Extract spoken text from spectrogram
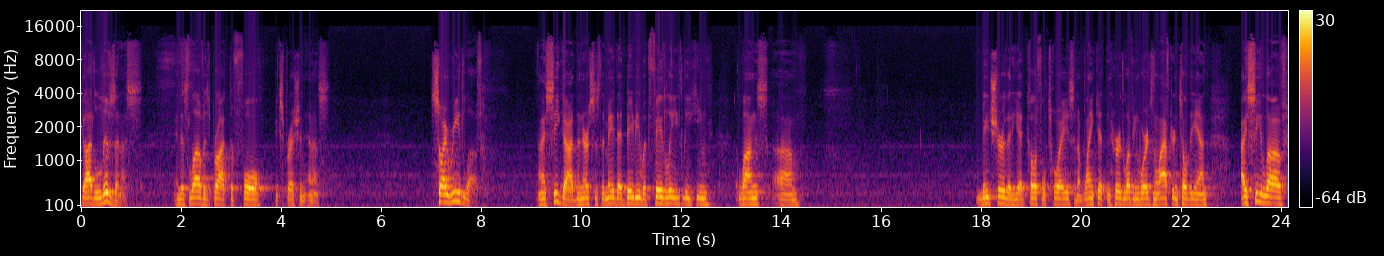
God lives in us, and his love is brought to full expression in us. So I read love, and I see God the nurses that made that baby with fatally leaking lungs. Um, made sure that he had colorful toys and a blanket and heard loving words and laughter until the end. I see love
